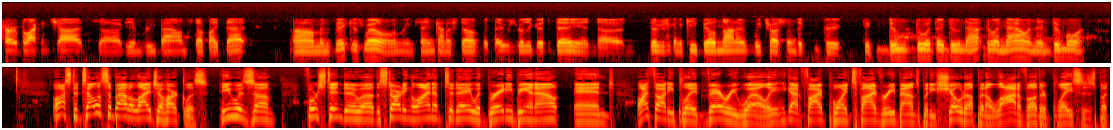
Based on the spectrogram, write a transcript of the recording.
Kurt blocking shots, uh, getting rebounds, stuff like that. Um, and Vic as well. I mean, same kind of stuff. But they was really good today, and uh, they're just going to keep building on it. We trust them to, to to do do what they do now, doing now, and then do more. Austin, tell us about Elijah Harkless. He was um, forced into uh, the starting lineup today with Brady being out, and I thought he played very well. He, he got five points, five rebounds, but he showed up in a lot of other places. But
